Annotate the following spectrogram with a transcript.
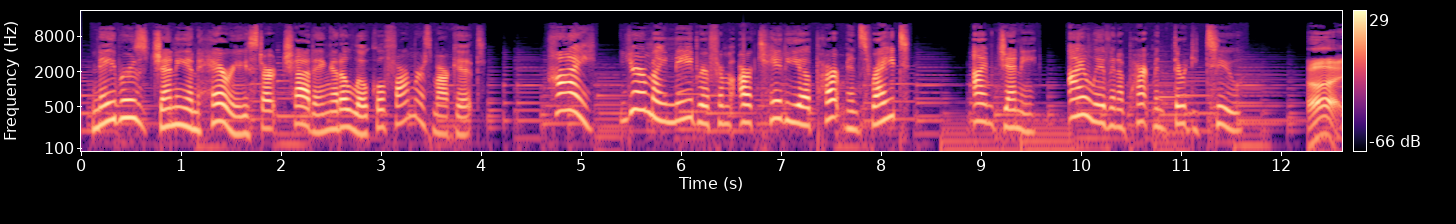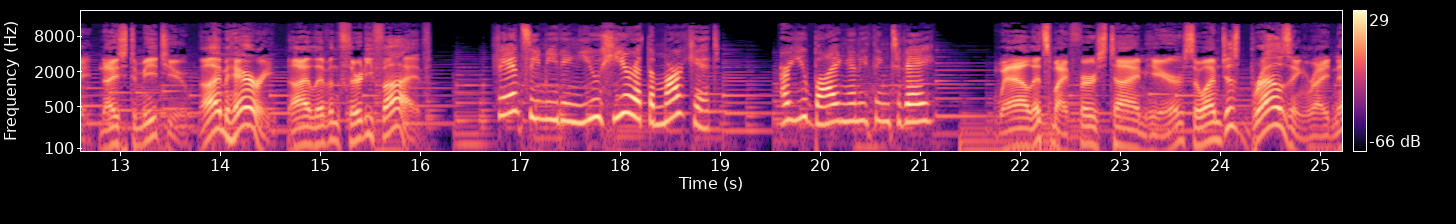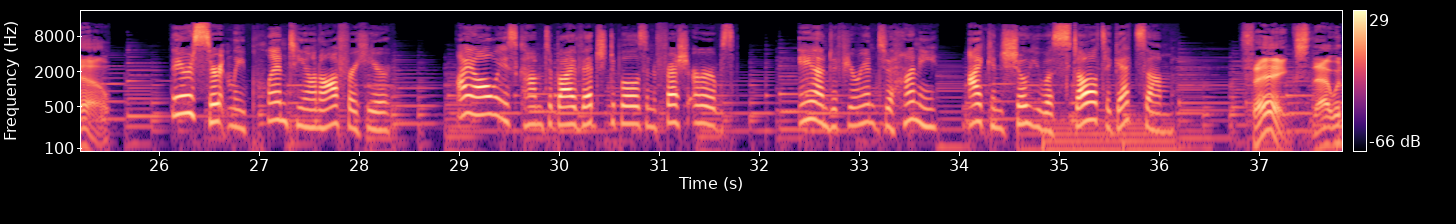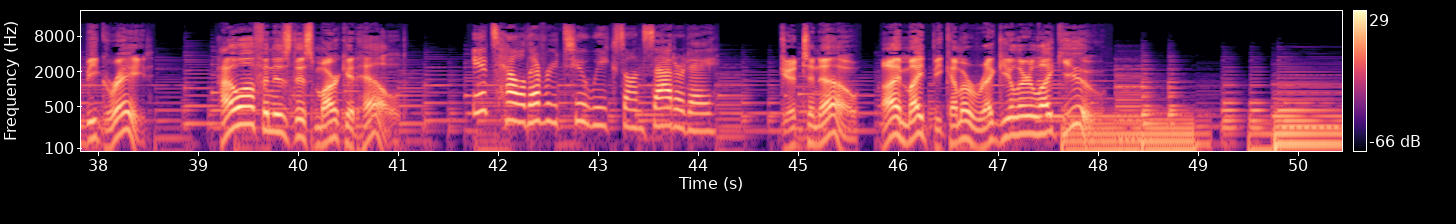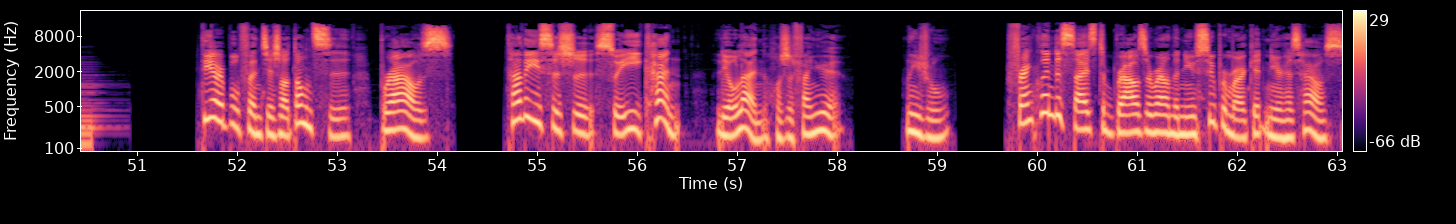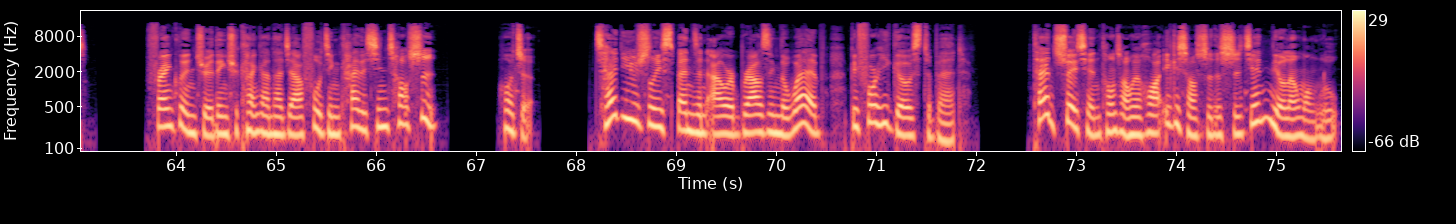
Neighbors Jenny and Harry start chatting at a local farmer's market. Hi, you're my neighbor from Arcadia Apartments, right? I'm Jenny. I live in apartment 32. Hi, nice to meet you. I'm Harry. I live in 35. Fancy meeting you here at the market. Are you buying anything today? Well, it's my first time here, so I'm just browsing right now. There's certainly plenty on offer here. I always come to buy vegetables and fresh herbs. And if you're into honey, I can show you a stall to get some. Thanks, that would be great. How often is this market held? It's held every two weeks on Saturday. Good to know. I might become a regular like you. 第二部分介绍动词 browse，它的意思是随意看、浏览或是翻阅。例如，Franklin decides to browse around the new supermarket near his house。Franklin 决定去看看他家附近开的新超市。或者 Ted usually spends an hour browsing the web before he goes to bed. Ted 睡前通常会花一个小时的时间浏览网络。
